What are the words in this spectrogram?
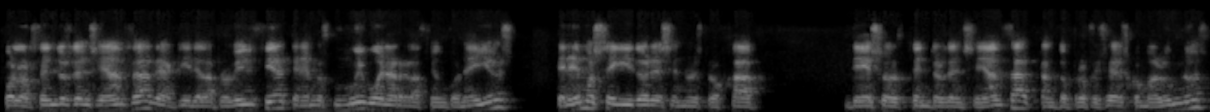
por los centros de enseñanza de aquí de la provincia, tenemos muy buena relación con ellos, tenemos seguidores en nuestro hub de esos centros de enseñanza, tanto profesores como alumnos,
